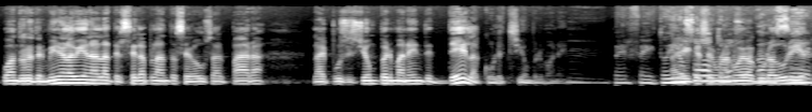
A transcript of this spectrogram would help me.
cuando se termine la Bienal, la tercera planta se va a usar para la exposición permanente de la colección permanente. Mm, Perfecto. Y Hay que hacer una nueva curaduría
